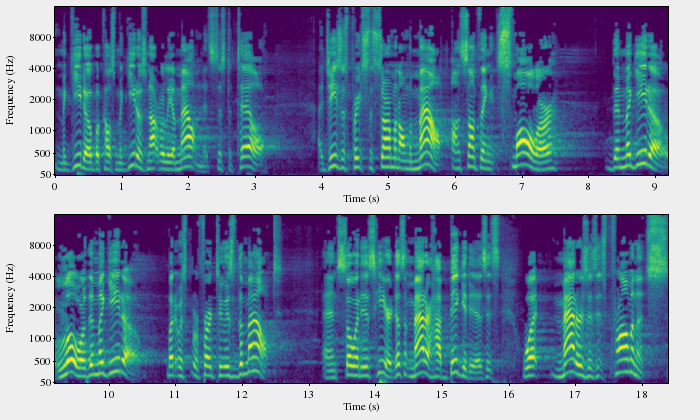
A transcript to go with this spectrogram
Megiddo because Megiddo is not really a mountain, it's just a tell. Uh, Jesus preached the Sermon on the Mount on something smaller than Megiddo, lower than Megiddo. but it was referred to as the mount. And so it is here. It doesn't matter how big it is, it's, what matters is its prominence.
